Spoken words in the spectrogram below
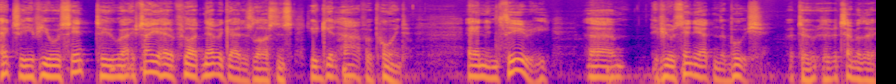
actually, if you were sent to, uh, say, you had a flight navigator's license, you'd get half a point. And in theory, um, if you were sent out in the bush to, to some of the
